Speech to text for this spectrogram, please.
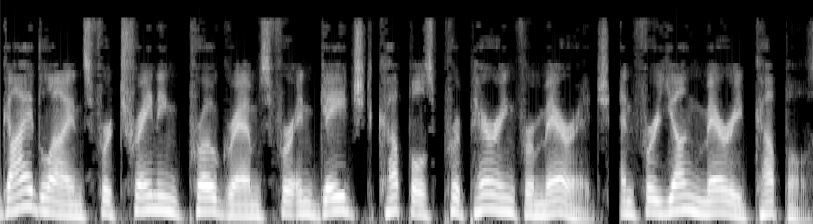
"...guidelines for training programs for engaged couples preparing for marriage, and for young married couples."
